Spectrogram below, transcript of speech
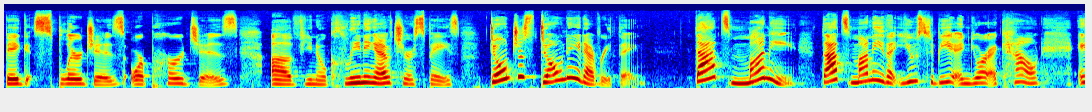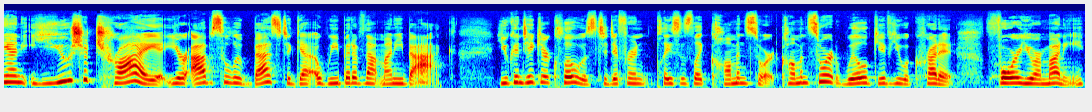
big splurges or purges of, you know, cleaning out your space, don't just donate everything. That's money. That's money that used to be in your account. And you should try your absolute best to get a wee bit of that money back. You can take your clothes to different places like Common Sort. Common Sort will give you a credit for your money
